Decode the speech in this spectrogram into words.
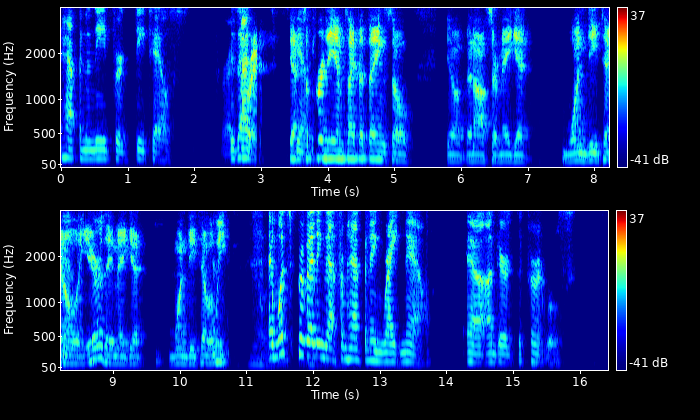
happen to need for details. Is that, Correct. Yeah, it's a per diem type of thing. So, you know, an officer may get one detail a year, they may get one detail a week. you know. and what's preventing that from happening right now, uh, under the current rules?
